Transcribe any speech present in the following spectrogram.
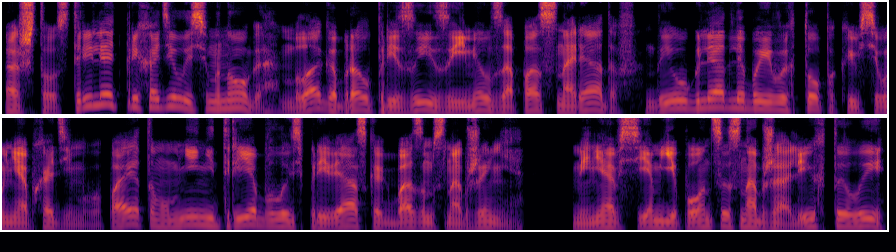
А что, стрелять приходилось много, благо брал призы и заимел запас снарядов, да и угля для боевых топок и всего необходимого, поэтому мне не требовалась привязка к базам снабжения. Меня всем японцы снабжали, их тылы.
